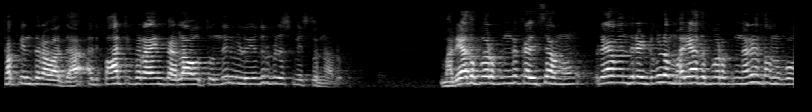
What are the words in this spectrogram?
కప్పిన తర్వాత అది పార్టీ ఫిరాయింపు ఎలా అవుతుందని వీళ్ళు ఎదురు ప్రశ్నిస్తున్నారు. మర్యాదపూర్వకంగా కలిశాము. రేవంత్ రెడ్డి కూడా మర్యాదపూర్వకంగానే తమకు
